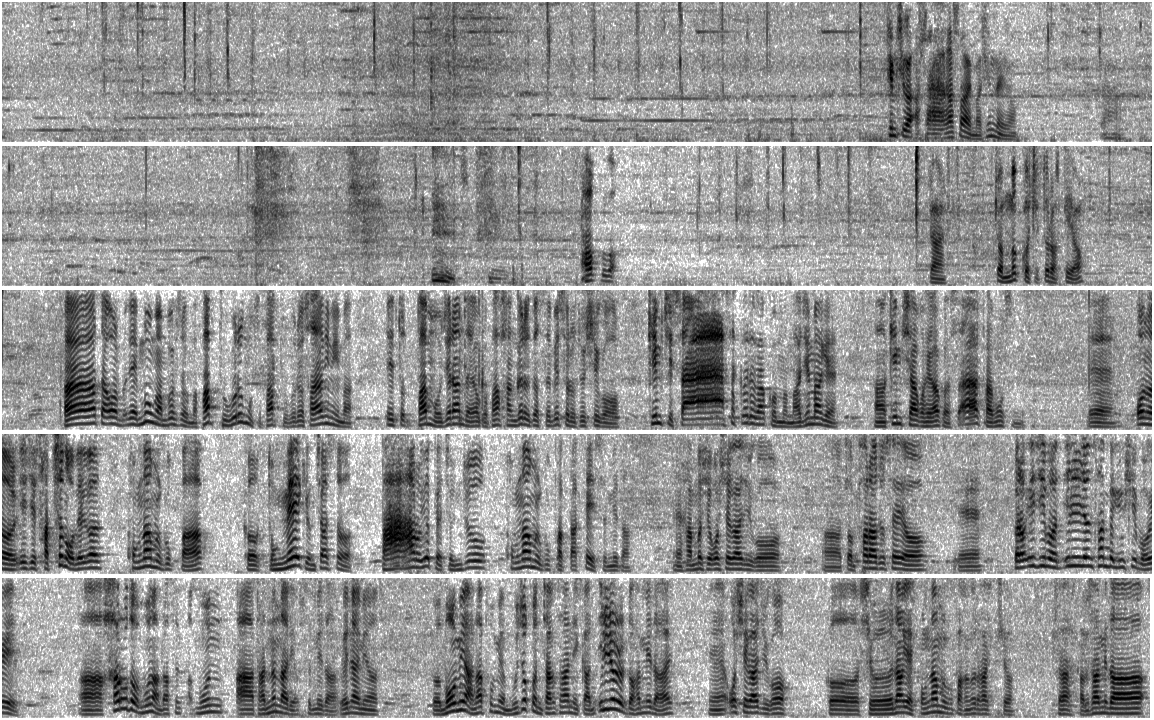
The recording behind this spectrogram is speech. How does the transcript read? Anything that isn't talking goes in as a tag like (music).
김치가 아삭아삭 맛있네요. (clears throat) 어, 그거. 자, 좀 먹고 찍도록 할게요. 아, 딱 오늘 네, 무언가 안 보였어. 밥두 그릇 먹었어. 밥두 그릇. 사장님이 막 또밥 모자란다 해갖고 밥 한 그릇 더 서비스로 주시고 김치 싹싹 끓여갖고 막 마지막에 어, 김치하고 해갖고 싹 다 먹었습니다. 네, 오늘 이 집 4,500원 콩나물국밥 그 동네 경찰서 바로 옆에 전주 콩나물국밥 딱 돼 있습니다. 네, 한 번씩 오셔가지고 어, 좀 팔아주세요. 예. 그리고 이 집은 1년 365일 아, 하루도 문 안 닫는 문 아, 닫는 날이 없습니다. 왜냐하면 그 몸이 안 아프면 무조건 장사하니까 일요일도 합니다. 예, 오셔가지고 그 시원하게 콩나물국밥 한 그릇 하십시오. 자, 감사합니다.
